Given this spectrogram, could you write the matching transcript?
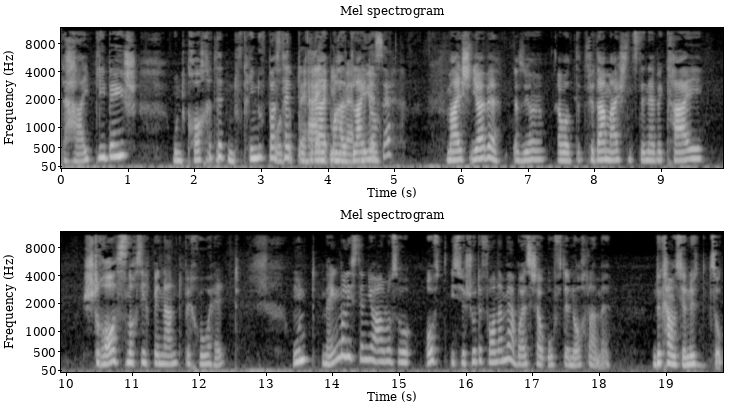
daheim geblieben ist und gekocht hat und auf Kinder aufgepasst hat und da hat man halt leider meist ja eben also ja, ja aber für da meistens dann eben keine Straße nach sich benannt bekommen hat und manchmal ist dann ja auch noch so oft ist ja schon der Vorname aber es ist auch oft der Nachname und da kann man es ja nicht so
